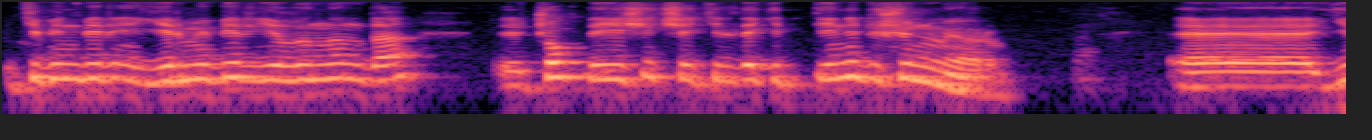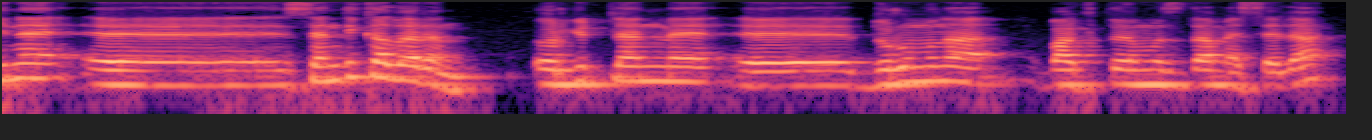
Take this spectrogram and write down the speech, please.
2021 yılının da e, çok değişik şekilde gittiğini düşünmüyorum. E, yine e, sendikaların örgütlenme durumuna baktığımızda mesela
